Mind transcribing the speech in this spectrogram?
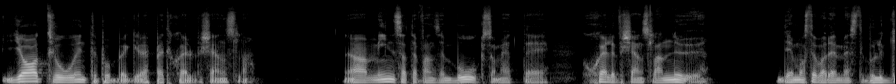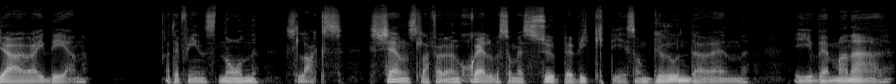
Jag tror inte på begreppet självkänsla. Jag minns att det fanns en bok som hette Självkänsla nu. Det måste vara den mest vulgära idén. Att det finns någon slags känsla för en själv som är superviktig, som grundar en i vem man är.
